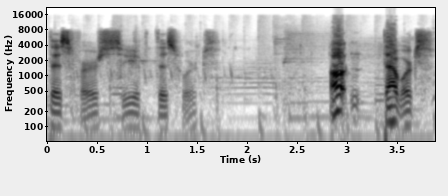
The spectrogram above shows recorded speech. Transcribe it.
this first, see if this works. Oh, that works.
